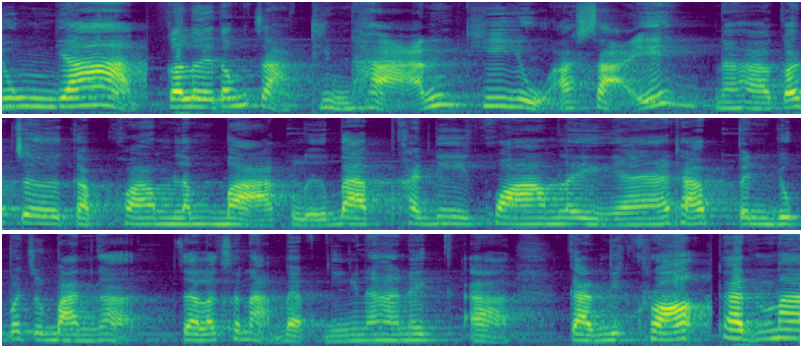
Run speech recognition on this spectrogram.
ยุ่งยากก็เลยต้องจากถิ่นฐานที่อยู่อาศัยนะคะก็เจอกับความลำบากหรือแบบคดีความอะไรอย่างเงี้ยถ้าเป็นยุคปัจจุบันก็จะลักษณะแบบนี้นะคะในการวิเคราะห์ถัดมา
